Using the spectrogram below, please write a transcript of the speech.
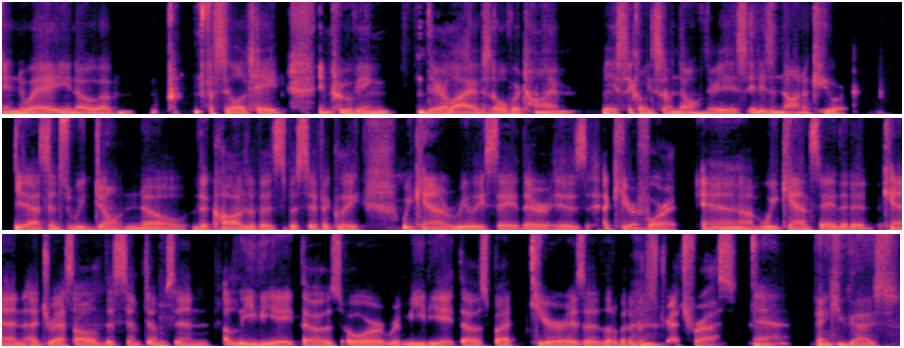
in a way, you know, um, facilitate improving their lives over time, basically. So no, there is. It is not a cure. Yeah, since we don't know the cause of it specifically, we can't really say there is a cure for it. And mm-hmm. um, we can say that it can address all of the symptoms and alleviate those or remediate those, but cure is a little bit of a mm-hmm. stretch for us. Yeah. Thank you, guys.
